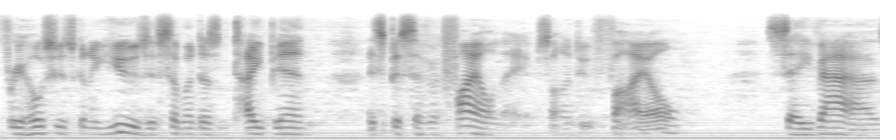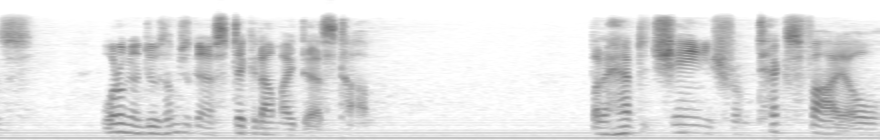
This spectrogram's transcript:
FreeHostia is going to use if someone doesn't type in a specific file name. So I'm going to do file, save as. What I'm going to do is I'm just going to stick it on my desktop. But I have to change from text file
